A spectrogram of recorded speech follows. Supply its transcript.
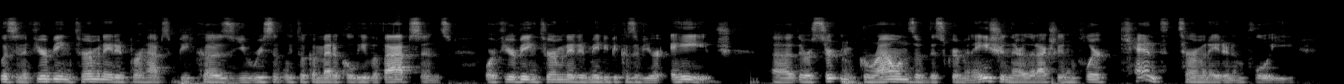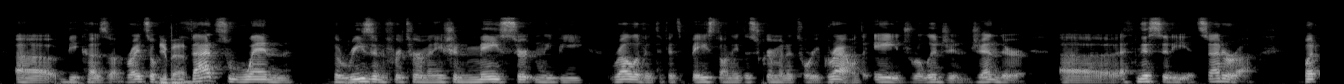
Listen, if you're being terminated perhaps because you recently took a medical leave of absence or if you're being terminated maybe because of your age, uh, there are certain grounds of discrimination there that actually an employer can't terminate an employee uh, because of, right? So that's when the reason for termination may certainly be relevant if it's based on a discriminatory ground, age, religion, gender, uh, ethnicity, etc. But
